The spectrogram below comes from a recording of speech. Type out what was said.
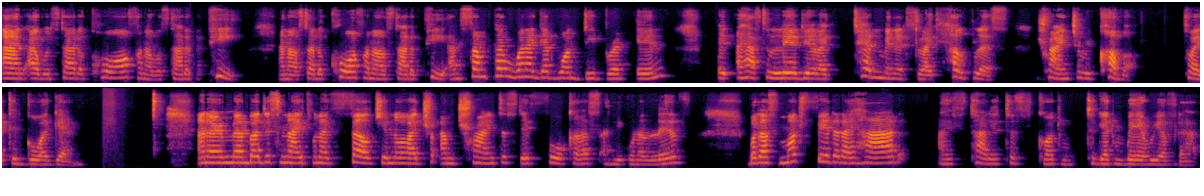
and I would start to cough and I would start to pee and I'll start to cough and I'll start to pee. And sometimes when I get one deep breath in, it, I have to lay there like 10 minutes, like helpless, trying to recover so I could go again. And I remember this night when I felt, you know, I tr- I'm trying to stay focused and you're going to live. But as much fear that I had, I started to, got, to get wary of that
